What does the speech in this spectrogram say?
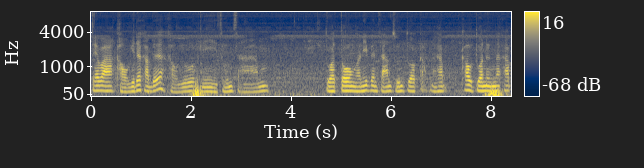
แต่ว่าเขาอยู่เด้อครับเด้อเขาอยู่นี่ศูนย์สามตัวตรงอันนี้เป็นสามศูนย์ตัวกลับนะครับ เข้าตัวหนึ่งนะครับ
